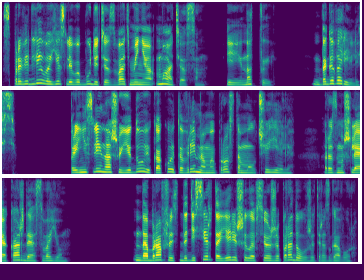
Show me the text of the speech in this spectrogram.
Справедливо, если вы будете звать меня Матиасом. И на «ты». Договорились. Принесли нашу еду, и какое-то время мы просто молча ели, размышляя каждый о своем. Добравшись до десерта, я решила все же продолжить разговор.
